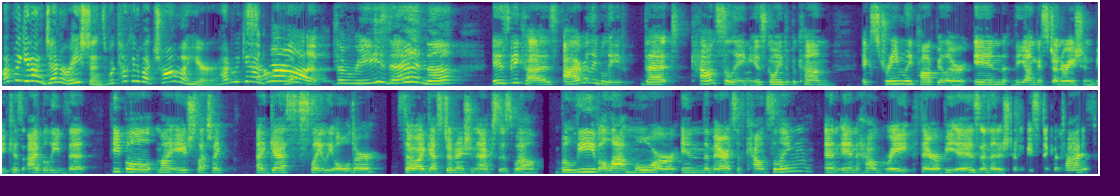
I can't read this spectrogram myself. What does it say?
how do we get on generations? We're talking about trauma here. How do we get on? what- Stop. The reason is because I really believe that counseling is going to become extremely popular in the youngest generation because I believe that people my age slash I, I guess slightly older, so I guess Generation X as well, believe a lot more in the merits of counseling and in how great therapy is and that it shouldn't be stigmatized.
